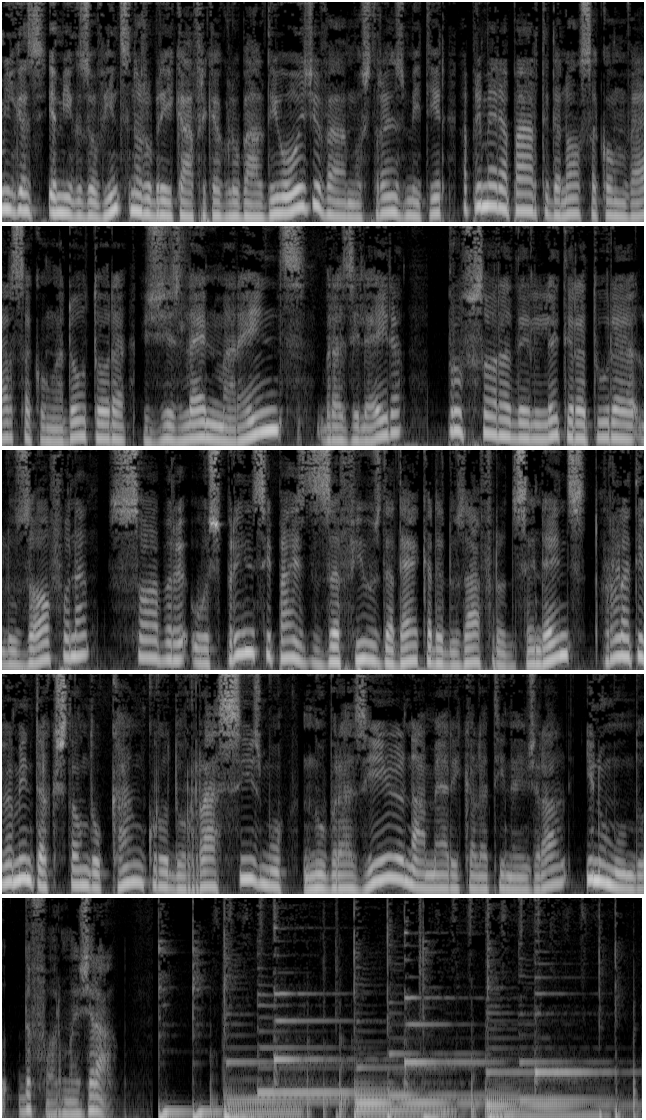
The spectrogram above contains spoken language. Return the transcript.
Amigas e amigos ouvintes, na rubrica África Global de hoje vamos transmitir a primeira parte da nossa conversa com a doutora Gislaine Marens, brasileira, professora de literatura lusófona, sobre os principais desafios da década dos afrodescendentes relativamente à questão do cancro do racismo no Brasil, na América Latina em geral e no mundo de forma geral.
